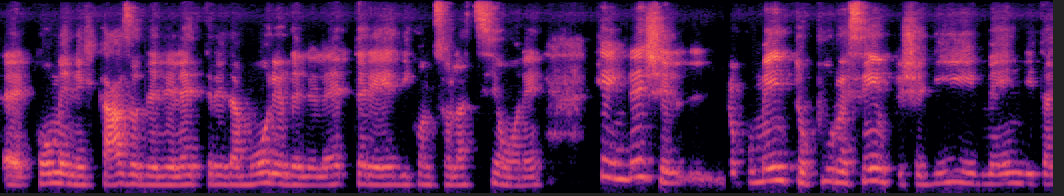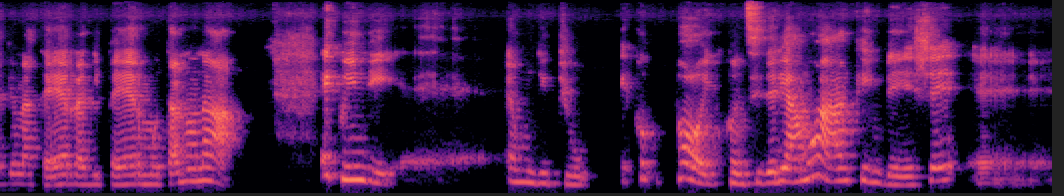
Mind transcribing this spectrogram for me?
eh, come nel caso delle lettere d'amore o delle lettere di consolazione, che invece il documento puro e semplice di vendita di una terra, di permuta, non ha. E quindi eh, è un di più. E co poi consideriamo anche invece eh,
